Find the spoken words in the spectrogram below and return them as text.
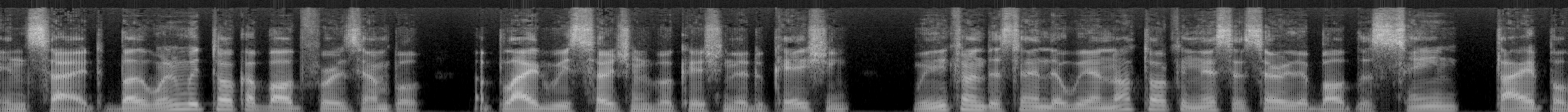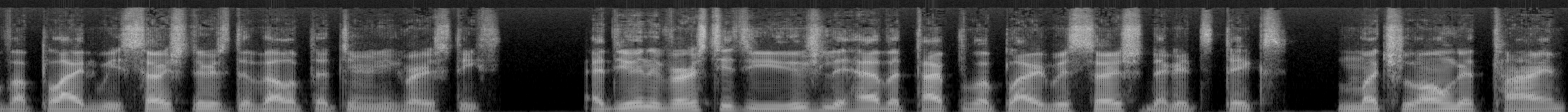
inside but when we talk about for example applied research and vocational education we need to understand that we are not talking necessarily about the same type of applied research that is developed at universities at the universities, you usually have a type of applied research that it takes much longer time,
